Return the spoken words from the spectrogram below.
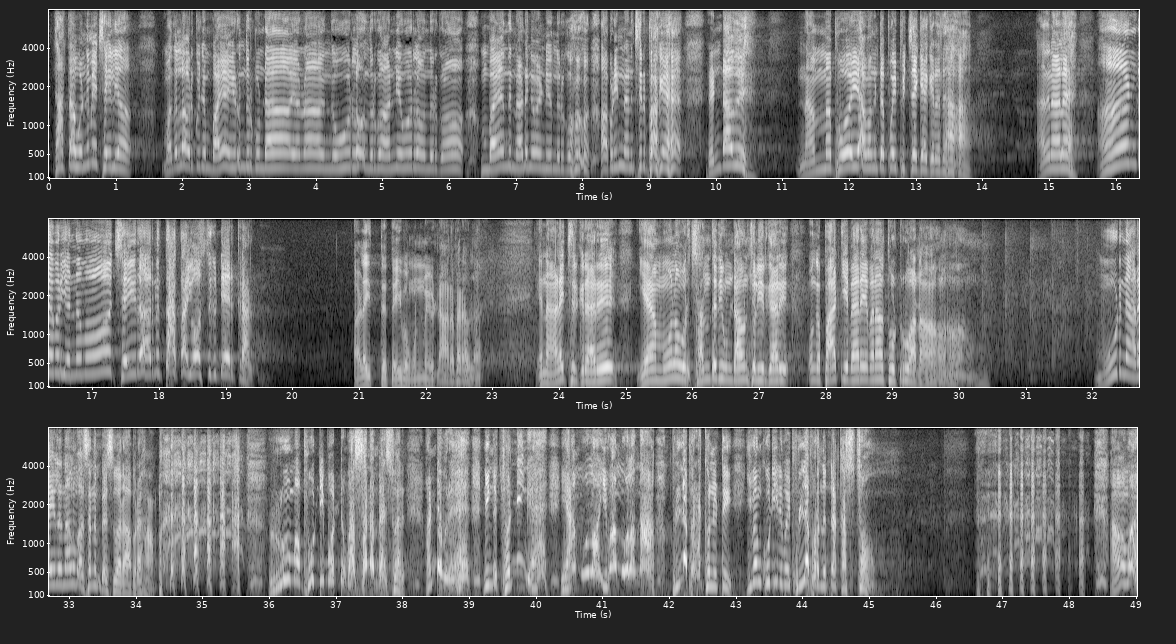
தாத்தா ஒன்றுமே செய்யலையா? முதல்ல அவருக்கு கொஞ்சம் பயம் இருந்திருக்கும்டா. ஏன்னா இங்கே ஊரில் வந்திருக்கோம் அந்நிய ஊரில் வந்திருக்கோம். பயந்து நடுங்க வேண்டி வந்திருக்கோம் அப்படின்னு நினச்சிருப்பாங்க. ரெண்டாவது நம்ம போய் அவங்ககிட்ட போய் பிச்சை கேட்குறதா அதனால் ஆண்டவர் என்னமோ செய்கிறாருன்னு தாத்தா யோசித்துக்கிட்டே இருக்கிறார். அழைத்த தெய்வம் உண்மையுள்ள அவள. என்னை அழைச்சிருக்கிறாரு. என் மூலம் ஒரு சந்ததி உண்டாகும்னு சொல்லியிருக்காரு. உங்கள் பாட்டியை வேற எவனா தொட்டுருவானா மூடின அறையிலனாலும் வசனம் பேசுவார் ஆபிரகாம். ரூமை பூட்டி போட்டு வசனம் பேசுவார். ஆண்டவரே நீங்க சொன்னீங்க என் மூலம் இவன் மூலம் தான் பிள்ளை பிறக்கணுட்டு இவன் கூட்டிட்டு போய் பிள்ளை பிறந்துட்டா கஷ்டம். ஆமா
